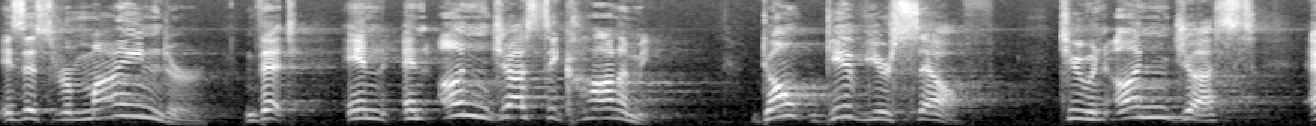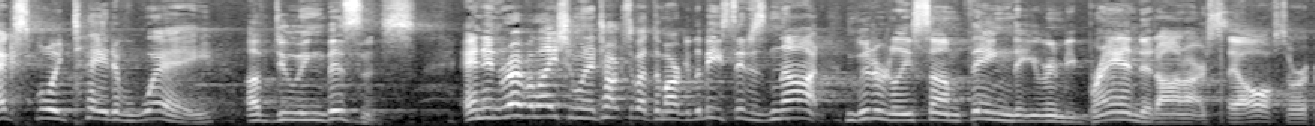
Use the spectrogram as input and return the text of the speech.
is this reminder that in an unjust economy, don't give yourself to an unjust, exploitative way of doing business. And in Revelation, when it talks about the mark of the beast, it is not literally something that you're going to be branded on ourselves or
